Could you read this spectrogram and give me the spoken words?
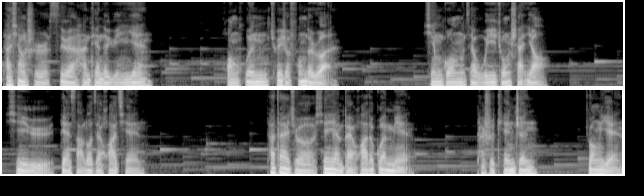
他像是四月寒天的云烟，黄昏吹着风的软，星光在无意中闪耀，细雨点洒落在花前。他带着鲜艳百花的冠冕。它是天真、庄严，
